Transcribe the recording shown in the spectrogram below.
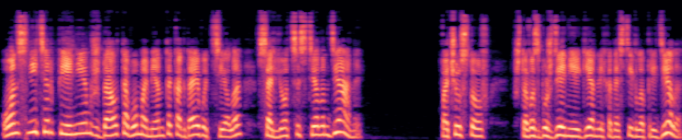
Он с нетерпением ждал того момента, когда его тело сольется с телом Дианы. Почувствовав, что возбуждение Генриха достигло предела,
